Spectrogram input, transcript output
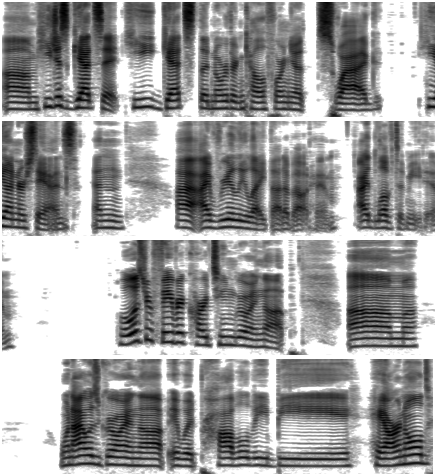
um, he just gets it. He gets the Northern California swag. He understands. And I, I really like that about him. I'd love to meet him. What was your favorite cartoon growing up? Um, when I was growing up, it would probably be Hey Arnold.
